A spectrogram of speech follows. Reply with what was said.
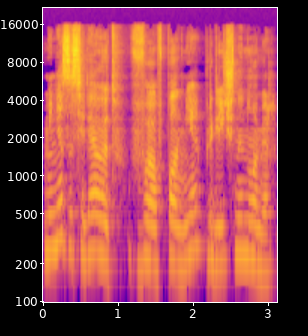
Меня заселяют в вполне приличный номер.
